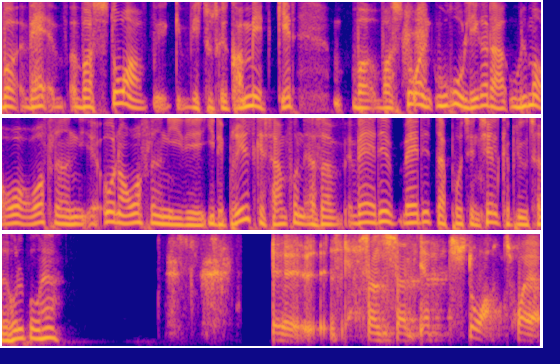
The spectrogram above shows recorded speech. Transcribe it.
Hvor, hvad, hvor stor, hvis du skal komme med et gæt, hvor, hvor stor en uro ligger der ulmer over overfladen, under overfladen i det, i det britiske samfund? Altså, hvad er, det, hvad er det, der potentielt kan blive taget hul på her? Øh, ja, så, så ja, stor, tror jeg,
